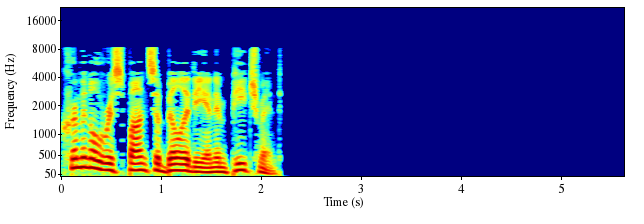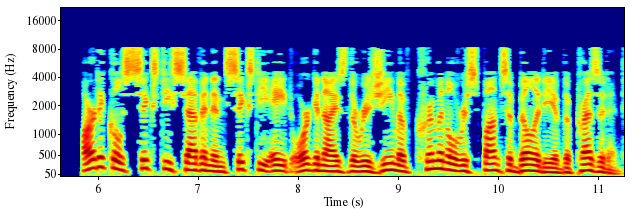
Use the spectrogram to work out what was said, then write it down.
Criminal responsibility and impeachment Articles 67 and 68 organize the regime of criminal responsibility of the President.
